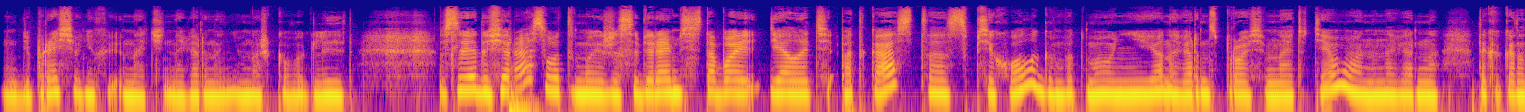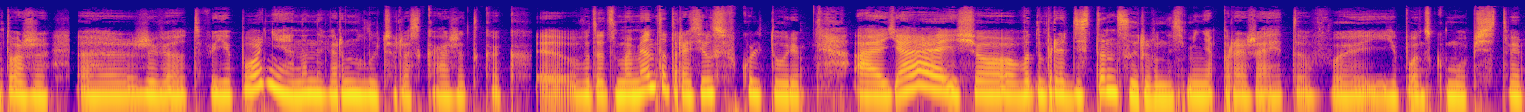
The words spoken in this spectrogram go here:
Депрессия у них иначе, наверное, немножко выглядит. В следующий раз вот мы же собираемся с тобой делать подкаст с психологом. Вот мы у нее, наверное, спросим на эту тему. Она, наверное, так как она тоже э, живет в Японии, она, наверное, лучше расскажет, как э, вот этот момент отразился в культуре. А я еще, вот, например, дистанцированность меня поражает в японском обществе.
